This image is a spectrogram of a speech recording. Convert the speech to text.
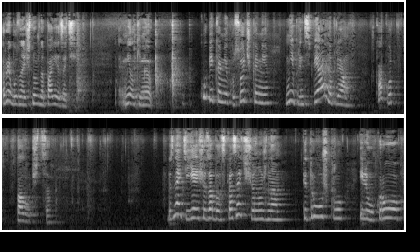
Рыбу, значит, нужно порезать мелкими кубиками, кусочками. Не принципиально прям, как вот получится. Вы знаете, я еще забыла сказать, еще нужно петрушку или укроп,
